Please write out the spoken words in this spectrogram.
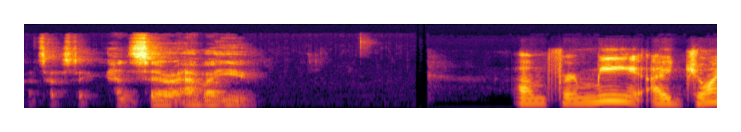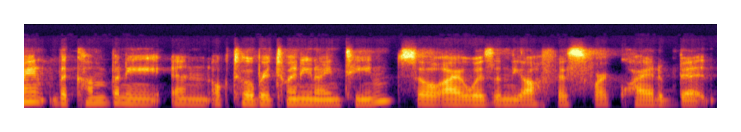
Fantastic. And Sarah, how about you? Um, for me, I joined the company in October 2019. So I was in the office for quite a bit.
